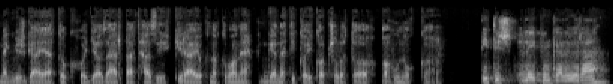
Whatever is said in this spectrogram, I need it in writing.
megvizsgáljátok, hogy az Árpád házi királyoknak van-e genetikai kapcsolata a hunokkal. Itt is lépünk előre,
